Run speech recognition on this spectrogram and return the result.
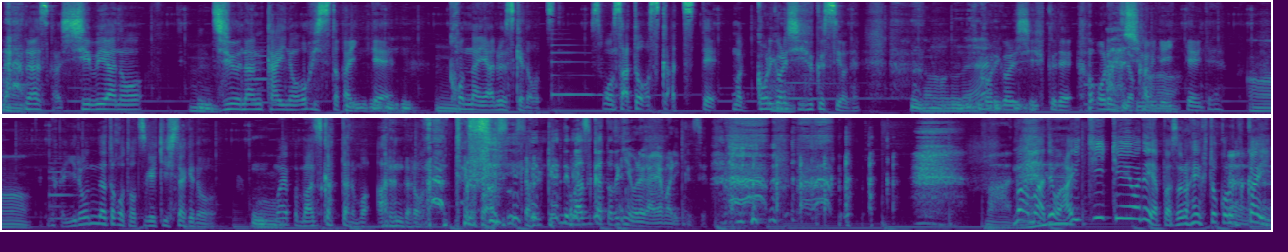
ななんですか、渋谷のうん十何階のオフィスとか行って、うんこんなんやるんすけど、つってスポンサーどうすかっつって、まあ、ゴリゴリ私服っすよね。なるほどね。ゴリゴリ私服で、オレンジの髪で行ってみたいな。あなんかいろんなとこ突撃したけど、うんまあやっぱまずかったのもあるんだろうなっていうのは。で、まずかった時に俺が謝りに行くんですよ。まあねまあまあでも IT 系はね、やっぱその辺懐深い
